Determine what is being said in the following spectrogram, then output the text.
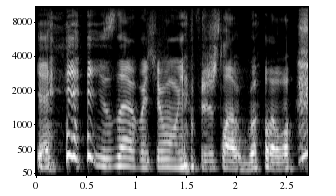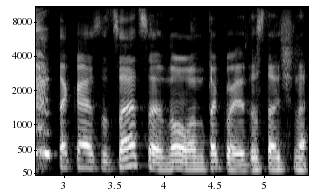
Я, я не знаю, почему мне пришла в голову такая ассоциация, но он такой достаточно,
